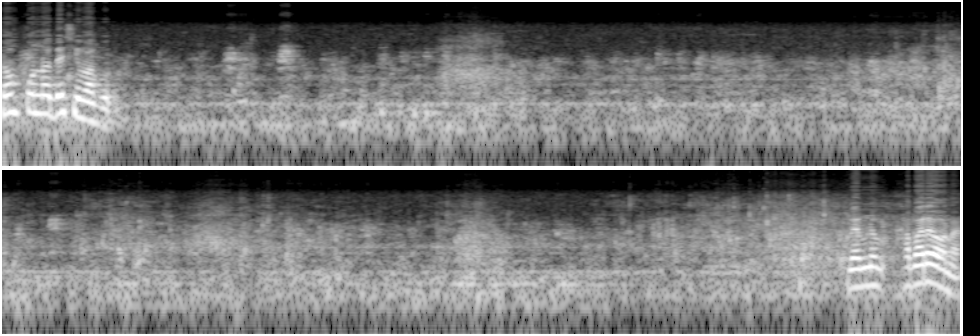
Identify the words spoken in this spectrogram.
সম্পূর্ণ দেশি মাগুর। খাবারেও না।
